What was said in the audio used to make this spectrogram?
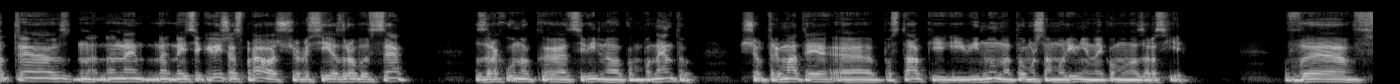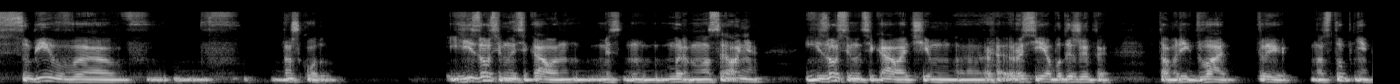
От е, найцікавіша справа, що Росія зробить все за рахунок е, цивільного компоненту, щоб тримати е, поставки і війну на тому ж самому рівні, на якому вона зараз є. В, в собі в, в, на шкоду. Їй зовсім не цікаво мирне населення, їй зовсім не цікаво, чим Росія буде жити там рік, два, три наступні.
